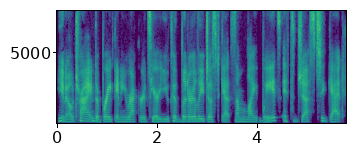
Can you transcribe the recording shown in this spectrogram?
you know, trying to break any records here. You could literally just get some light weights. It's just to get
